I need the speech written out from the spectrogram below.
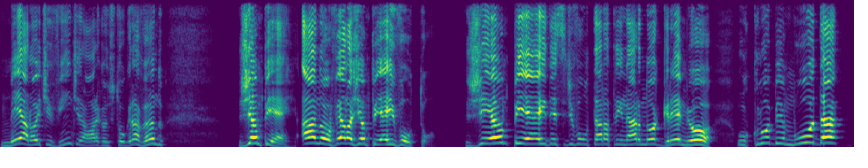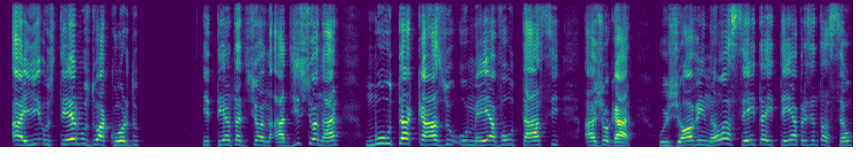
meia-noite e vinte na hora que eu estou gravando. Jean-Pierre, a novela Jean-Pierre voltou. Jean-Pierre decide voltar a treinar no Grêmio. O clube muda aí os termos do acordo e tenta adicionar, adicionar multa caso o Meia voltasse a jogar. O jovem não aceita e tem a apresentação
